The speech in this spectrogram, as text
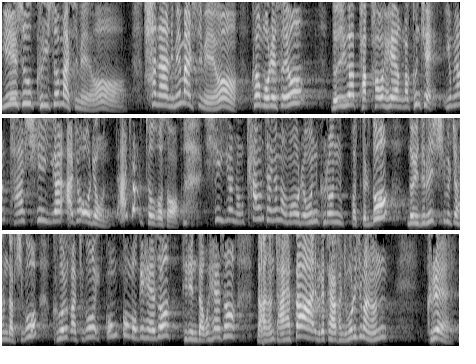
예수 그리스도 말씀이에요. 하나님의 말씀이에요. 그가 뭐랬어요? 너희가 박하와 해안과 근처에 이거면 다 세기가 아주 어려운 아주 적어서 세기가 너무 카운트하기가 너무 어려운 그런 것들도 너희들은 11조 한답시고 그걸 가지고 꼼꼼하게 해서 드린다고 해서 나는 다 했다 이렇게 생각하는지 모르지만은 그래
